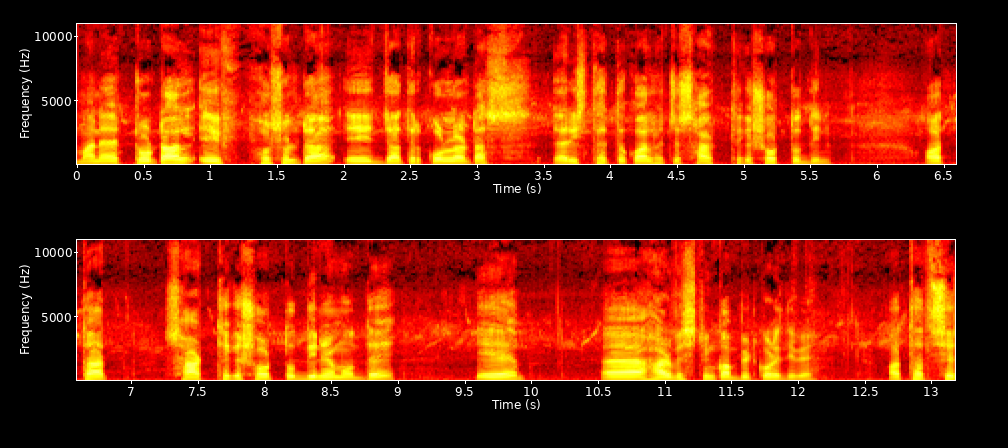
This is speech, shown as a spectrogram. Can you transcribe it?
মানে টোটাল এই ফসলটা, এই জাতের করলাটা এর স্থায়িত্বকাল হচ্ছে ষাট থেকে সত্তর দিন। অর্থাৎ ষাট থেকে সত্তর দিনের মধ্যে এ হারভেস্টিং কমপ্লিট করে দিবে। অর্থাৎ সে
